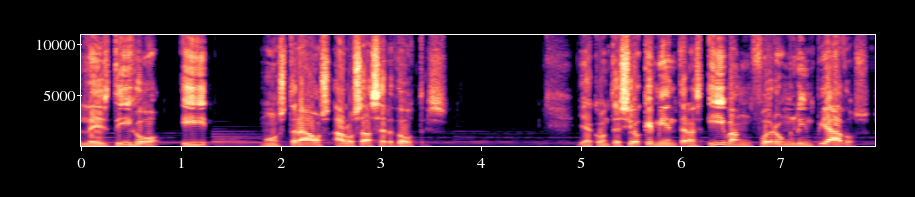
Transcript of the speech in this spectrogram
les dijo, id, mostraos a los sacerdotes. Y aconteció que mientras iban fueron limpiados.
